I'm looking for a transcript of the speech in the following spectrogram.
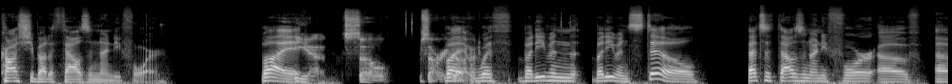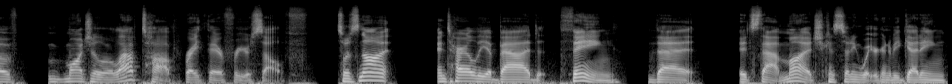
costs you about a thousand ninety four. But yeah. So sorry. but with but even but even still, that's a thousand ninety four of of modular laptop right there for yourself. So it's not entirely a bad thing that it's that much, considering what you're going to be getting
